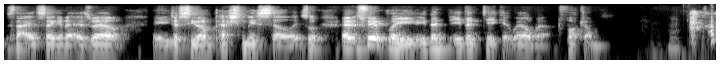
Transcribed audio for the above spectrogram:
started singing it as well. And you just see him pissing himself. Like, so it was fair play. He did he did take it well, but fuck him. I,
